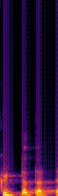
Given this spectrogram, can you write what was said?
கிட்டத்தட்ட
